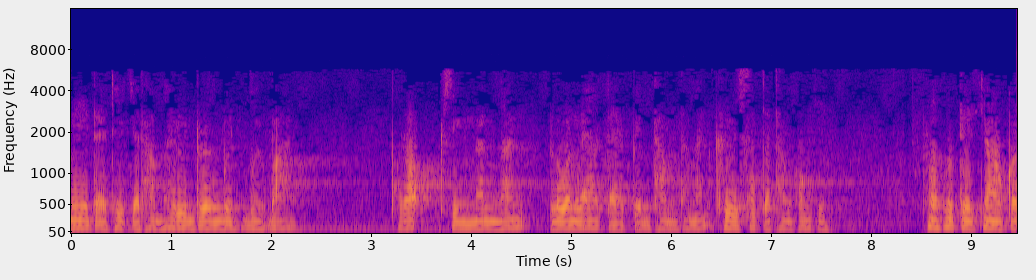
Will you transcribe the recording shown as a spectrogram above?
มีแต่ที่จะทำให้รื่นเริงเบิดเบิกบาน เพราะสิ่งนั้นนั้นล้วนแล้วแต่เป็นธรรมทั้งนั้นคือสัจธรรมของจริง พระพุทธเจ้าก็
